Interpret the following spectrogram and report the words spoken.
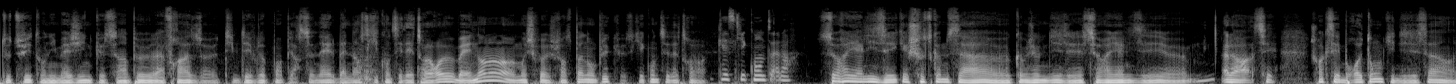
tout de suite on imagine que c'est un peu la phrase euh, type développement personnel. Ben non, ce qui compte c'est d'être heureux. Ben non, non, non. Moi je, je pense pas non plus que ce qui compte c'est d'être heureux. Qu'est-ce qui compte alors? Se réaliser, quelque chose comme ça, comme je le disais, se réaliser. alors c'est, je crois que c'est Breton qui disait ça,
